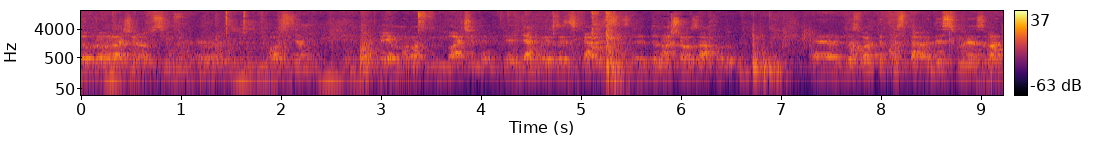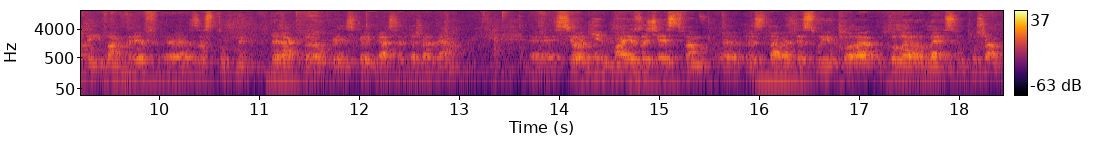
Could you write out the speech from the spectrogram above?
Доброго вечора всім е, гостям. Приємно вас тут бачити. Е, Дякую за цікавість до нашого заходу. Дозвольте представитись. Мене звати Іван Гриф, заступник директора Української каси. Е, Сьогодні маю за честь вам представити свою колегу Лесю Пушак,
